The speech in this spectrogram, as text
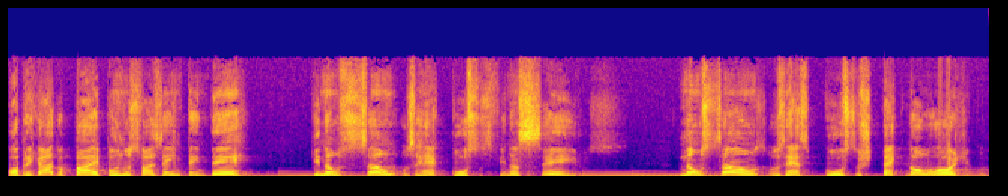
Obrigado, Pai, por nos fazer entender que não são os recursos financeiros, não são os recursos tecnológicos.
